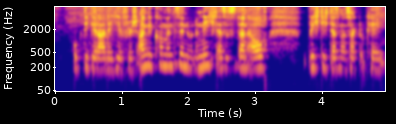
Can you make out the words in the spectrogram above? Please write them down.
ob die gerade hier frisch angekommen sind oder nicht. Also es ist dann auch wichtig, dass man sagt, okay,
